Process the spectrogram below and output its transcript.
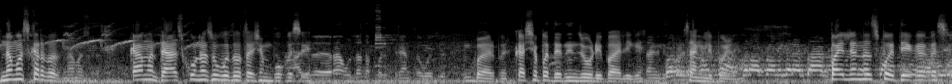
नमस्कार दादा. नमस्कार. काय म्हणताय आज कोणासोबत होता शंभू कसं? राहुल बर बर. कशा पद्धतीने जोडी पाहिली काय? चांगली. चांगली पडली पहिल्यांदाच पळते का कसं?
